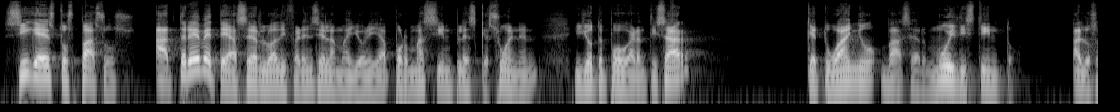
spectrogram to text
Sigue estos pasos Atrévete a hacerlo a diferencia de la mayoría, por más simples que suenen, y yo te puedo garantizar que tu año va a ser muy distinto a los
